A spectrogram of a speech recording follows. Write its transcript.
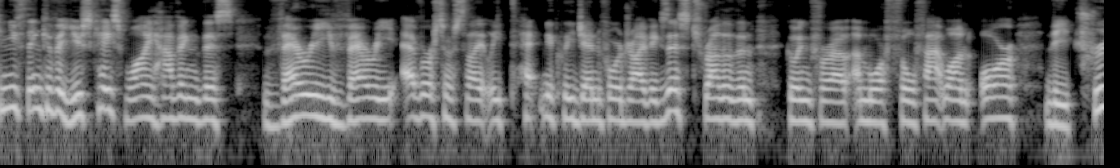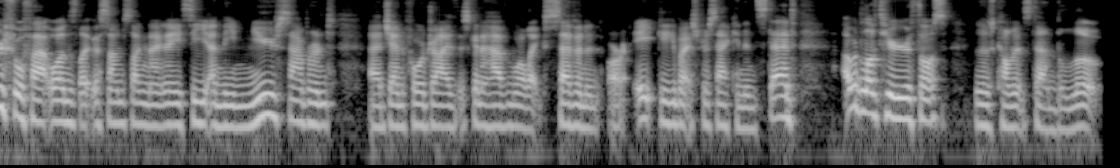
Can you think of a use case why having this very, very ever so slightly technically Gen 4 drive exists rather than going for a, a more full fat one or the true full fat ones like the Samsung 980 and the new Sabrent uh, Gen 4 drive that's going to have more like 7 or 8 gigabytes per second instead? I would love to hear your thoughts in those comments down below.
